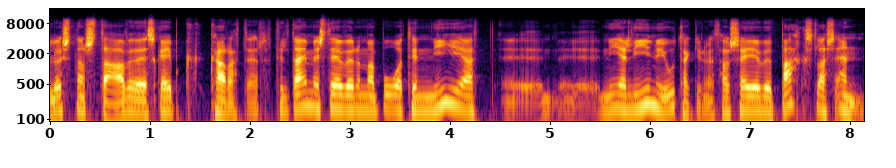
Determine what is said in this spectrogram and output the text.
lausnarstaf eða escape karakter. Til dæmis þegar við erum að búa til nýja, nýja línu í úttakinu þá segjum við backslash n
